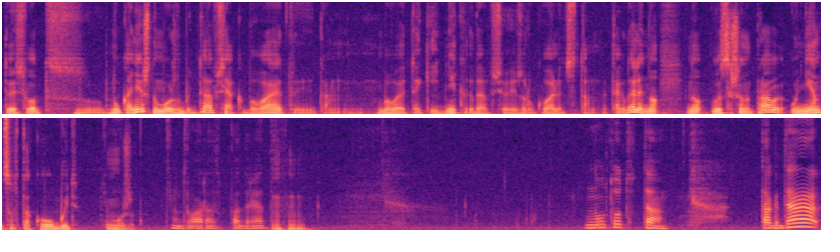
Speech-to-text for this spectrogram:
То есть вот, ну, конечно, может быть, да, всяко бывает, и там бывают такие дни, когда все из рук валится там и так далее, но, но вы совершенно правы, у немцев такого быть не может. Два раза подряд. Угу. Ну, тут, да. Тогда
